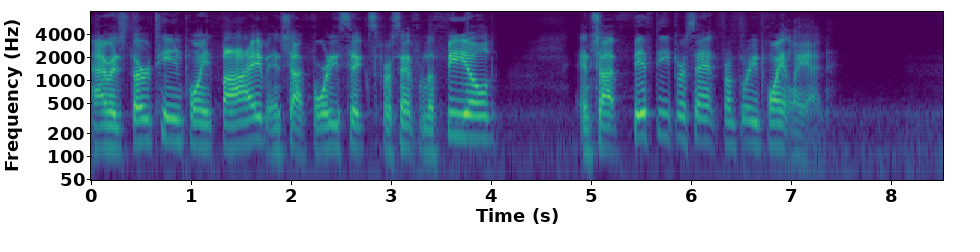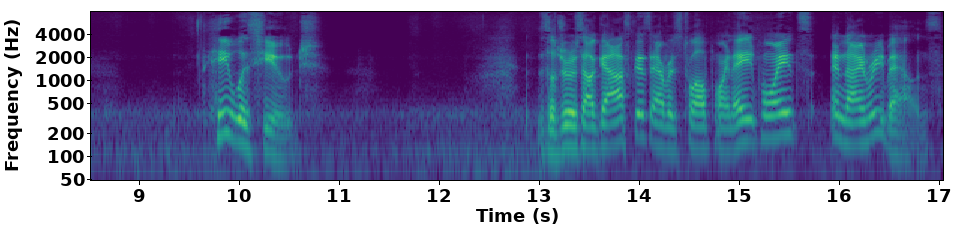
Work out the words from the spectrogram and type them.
averaged 13.5 and shot 46% from the field and shot 50% from three point land. He was huge. Zydrunas Ilgauskas averaged 12.8 points and 9 rebounds.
